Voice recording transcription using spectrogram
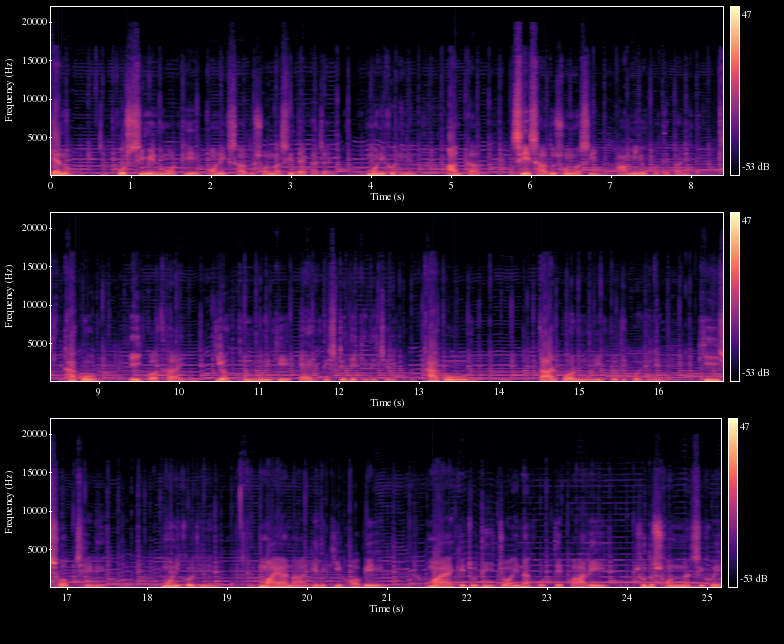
কেন? পশ্চিমের মঠে অনেক সাধু সন্ন্যাসী দেখা যায়। মণি কহিলেন, আজ্ঞা, সে সাধু সন্ন্যাসী আমিও হতে পারি। ঠাকুর এই কথায় কিয়ৎক্ষণ মণিকে এক দৃষ্টে দেখিতেছেন। ঠাকুর তারপর মণির প্রতি কহিলেন, কি সব ছেড়ে? মণি কহিলেন মায়া না গেলে কি হবে? মায়াকে যদি জয় না করতে পারে, শুধু সন্ন্যাসী হয়ে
